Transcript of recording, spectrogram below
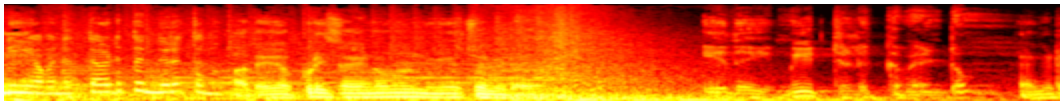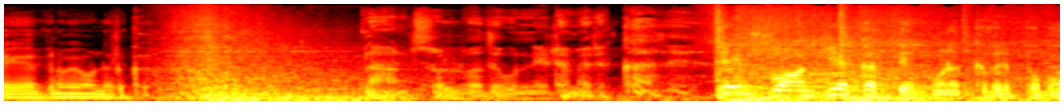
நீ அவனை தடுத்து நிறுத்தணும். அதை எப்படி செய்யணும்னு நீயே சொல்லிடு. இதை மீட்டெடுக்க வேண்டும். என்கிட்ட ஏற்கனவே ஒன்று இருக்கு. நான் சொல்வது உன்னிடம் இருக்காது. ஜேம்ஸ் பாண்ட் இயக்கத்தில் உனக்கு விருப்பமோ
